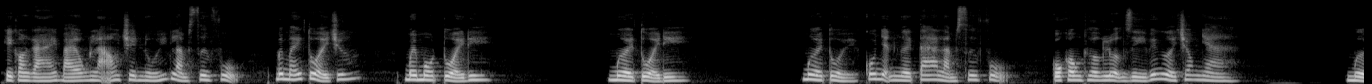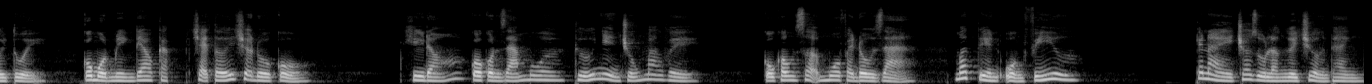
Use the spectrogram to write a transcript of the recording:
Khi con gái bái ông lão trên núi làm sư phụ, mới mấy tuổi chứ? 11 tuổi đi. 10 tuổi đi, 10 tuổi cô nhận người ta làm sư phụ, cô không thương lượng gì với người trong nhà. 10 tuổi, cô một mình đeo cặp chạy tới chợ đồ cổ. Khi đó cô còn dám mua thứ nhìn chúng mang về. Cô không sợ mua phải đồ giả, mất tiền uổng phí ư. Cái này cho dù là người trưởng thành,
